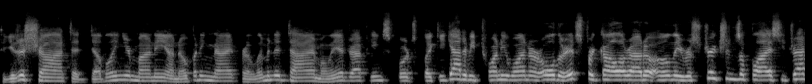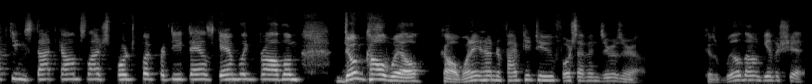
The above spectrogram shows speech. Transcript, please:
to get a shot at doubling your money on opening night for a limited time only at DraftKings Sportsbook. You got to be 21 or older. It's for Colorado only. Restrictions apply. See DraftKings.com slash sportsbook for details. Gambling problem? Don't call Will. Call 1-800-522-4700 because Will don't give a shit.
